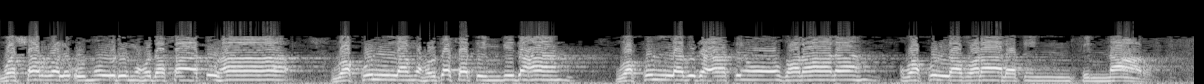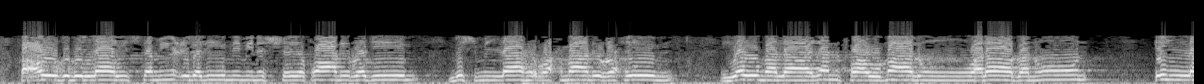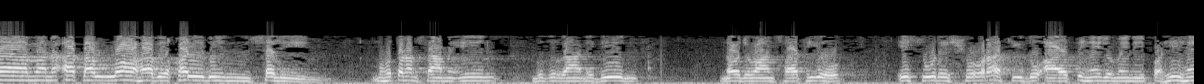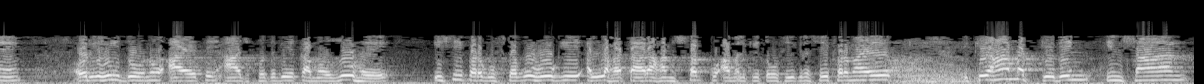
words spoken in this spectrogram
وشر الأمور مهدساتها وكل مهدسة بدعة وكل بدعة ضلالة وكل ضلالة في النار. فأعوذ بالله السميع لليم من الشيطان الرجيم. بسم الله الرحمن الرحيم. يوم لا ينفع مال ولا بنون إلا من أتى الله بقلب سليم. محترم سامعین بزرگان دین، نوجوان ساتھیوں، اس سور شعرا کی دو آیتیں ہیں جو میں نے پڑھی ہیں اور یہی دونوں آیتیں آج خطبے کا موضوع ہے۔ اسی پر گفتگو ہوگی۔ اللہ تعالی ہم سب کو عمل کی توفیق سے فرمائے قیامت کے دن انسان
